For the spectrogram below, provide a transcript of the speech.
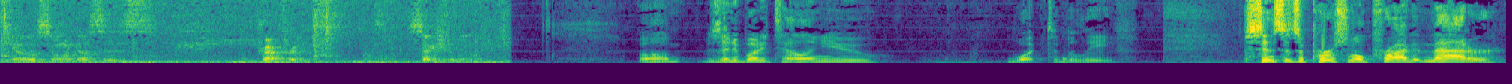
you know, someone else's preference sexually. Um, is anybody telling you what to believe? Since it's a personal, private matter,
